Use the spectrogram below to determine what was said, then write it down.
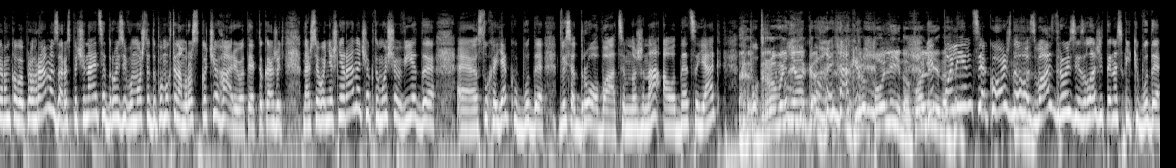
Нашої ранкової програми зараз починається. Друзі, ви можете допомогти нам розкочегарювати, як то кажуть, наш сьогоднішній раночок, тому що від е, слухай, як буде дивися, дрова це множина, а одне це як? Типу. Дровеняка. Дро- Поліно, Від Поліно. полінця кожного з вас, друзі, залежить те, наскільки буде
